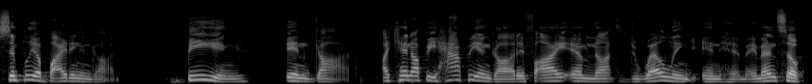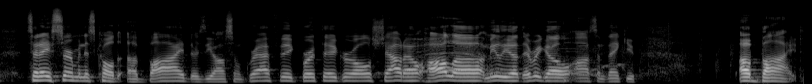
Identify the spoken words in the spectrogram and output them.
simply abiding in God, being in God. I cannot be happy in God if I am not dwelling in Him. Amen. So today's sermon is called Abide. There's the awesome graphic, birthday girl, shout out, holla, Amelia. There we go. Awesome. Thank you. Abide.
